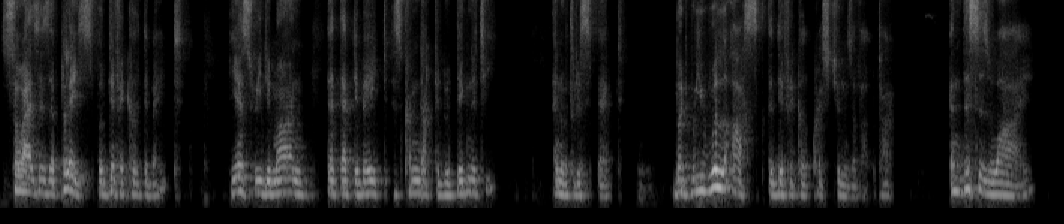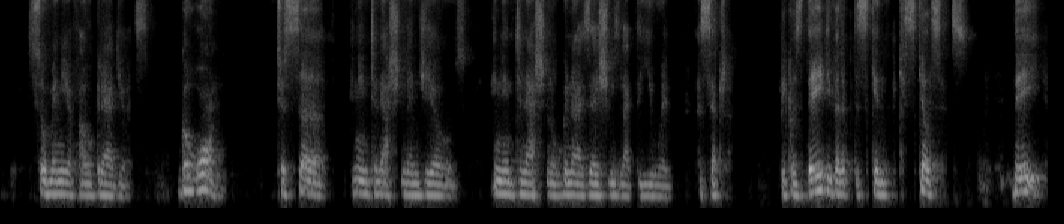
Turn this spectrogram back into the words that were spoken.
SOAS is a place for difficult debate. Yes, we demand that that debate is conducted with dignity, and with respect. But we will ask the difficult questions of our time. And this is why so many of our graduates go on to serve in international NGOs, in international organizations like the UN, etc. Because they develop the skill sets. They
